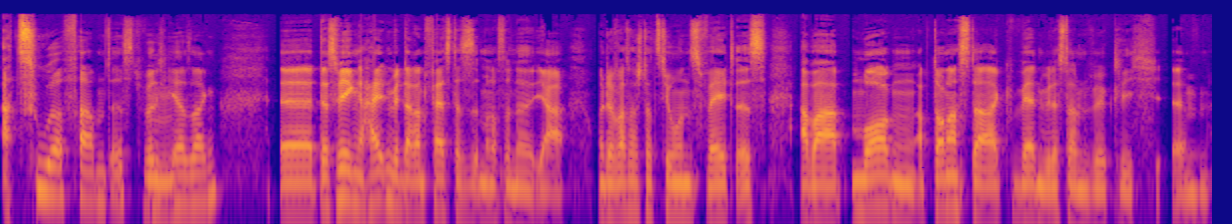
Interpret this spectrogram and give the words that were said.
azurfarben ist, würde ich eher sagen. Äh, deswegen halten wir daran fest, dass es immer noch so eine ja, Unterwasserstationswelt ist. Aber morgen, ab Donnerstag, werden wir das dann wirklich ähm,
